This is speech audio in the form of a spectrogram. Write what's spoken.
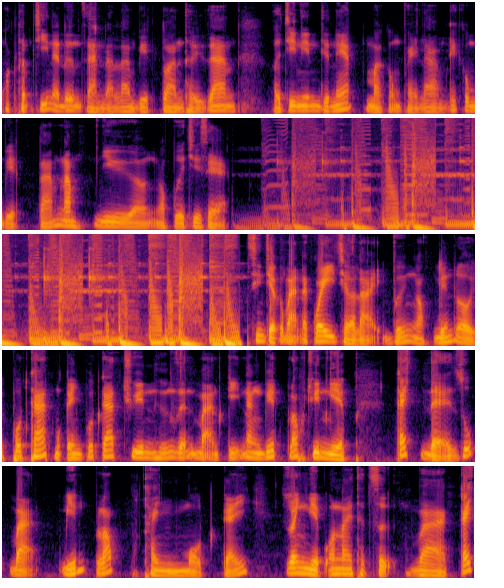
hoặc thậm chí là đơn giản là làm việc toàn thời gian ở trên internet mà không phải làm cái công việc 8 năm như ờ, Ngọc vừa chia sẻ. Xin chào các bạn đã quay trở lại với Ngọc đến rồi podcast, một kênh podcast chuyên hướng dẫn bạn kỹ năng viết blog chuyên nghiệp, cách để giúp bạn biến blog thành một cái doanh nghiệp online thật sự và cách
